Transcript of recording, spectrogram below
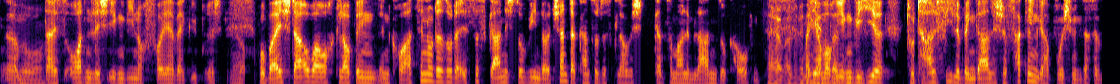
Ähm, also, da ist ordentlich irgendwie noch Feuerwerk übrig. Ja. Wobei ich da aber auch glaube, in, in Kroatien oder so, da ist es gar nicht so wie in Deutschland. Da kannst du das, glaube ich, ganz normal im Laden so kaufen. Ja, also wenn Weil die haben auch irgendwie hier total viele bengalische Fackeln gehabt, wo ich mir gedacht habe,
